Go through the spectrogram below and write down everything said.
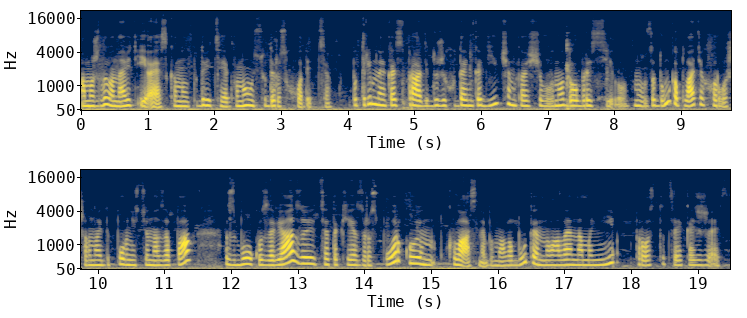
а можливо навіть і С-ка. Ну, подивіться, як воно усюди розходиться. Потрібна якась справді дуже худенька дівчинка, щоб воно добре сіло. Ну, задумка плаття хороша, воно йде повністю на запах, збоку зав'язується, таке з розпоркою. Класне би мало бути, ну але на мені просто це якась жесть.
